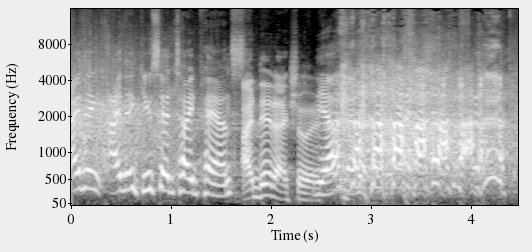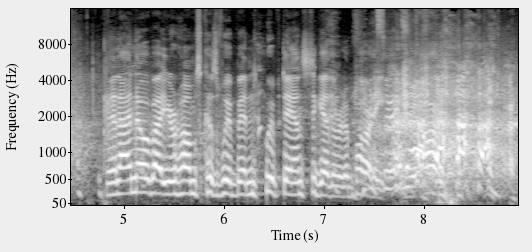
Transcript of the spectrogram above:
I think I think you said tight pants. I did actually. Yeah. and I know about your humps because we've been we've danced together at a party. All right.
